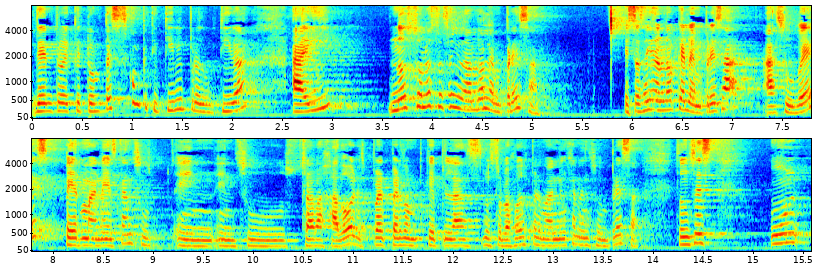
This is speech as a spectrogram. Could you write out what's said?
dentro de que tu empresa es competitiva y productiva, ahí no solo estás ayudando a la empresa, estás ayudando a que la empresa, a su vez, permanezca en, en, sus trabajadores, perdón, que los trabajadores permanezcan en su empresa. Entonces, un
